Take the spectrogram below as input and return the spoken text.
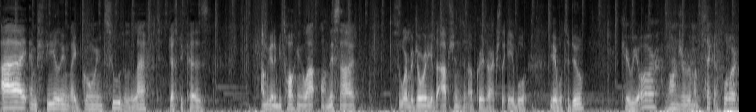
I am feeling like going to the left just because I'm gonna be talking a lot on this side This is where majority of the options and upgrades are actually able be able to do. Here we are, laundry room on the second floor.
